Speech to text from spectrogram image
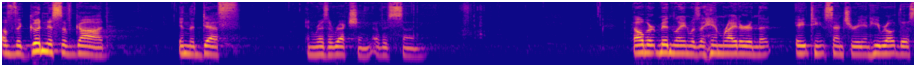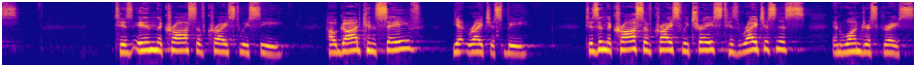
of the goodness of God in the death and resurrection of his son. Albert Midlane was a hymn writer in the 18th century, and he wrote this Tis in the cross of Christ we see how God can save, yet righteous be. Tis in the cross of Christ we traced his righteousness and wondrous grace.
